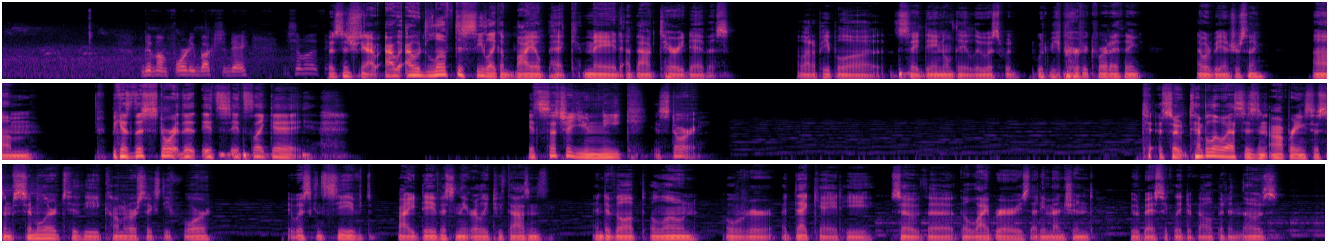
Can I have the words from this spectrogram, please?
live on 40 bucks a day. Some of the It's interesting. I, I, I would love to see like a biopic made about Terry Davis. A lot of people uh, say Daniel Day Lewis would, would be perfect for it. I think that would be interesting. Um, because this story, it's it's like a it's such a unique story. So, Temple OS is an operating system similar to the Commodore 64. It was conceived by Davis in the early 2000s and developed alone over a decade. He so the the libraries that he mentioned, he would basically develop it in those.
